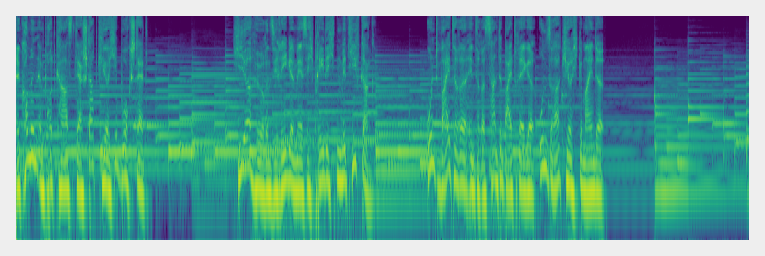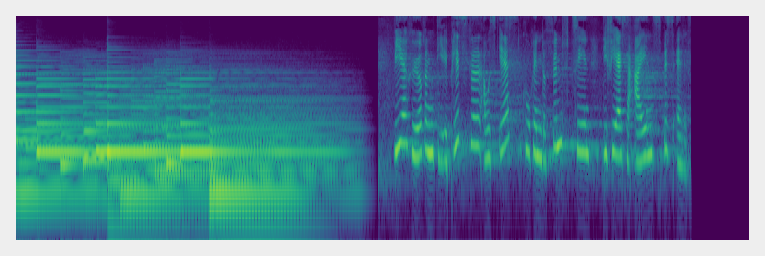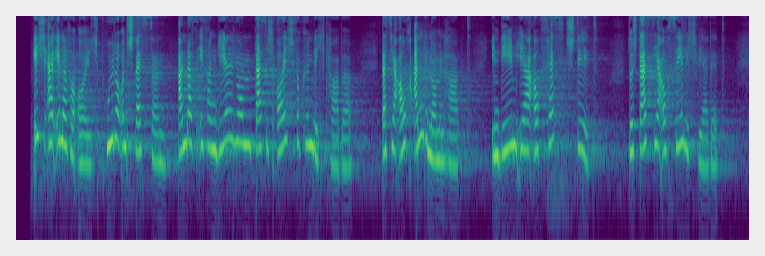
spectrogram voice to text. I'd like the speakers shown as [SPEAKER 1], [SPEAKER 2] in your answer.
[SPEAKER 1] Willkommen im Podcast der Stadtkirche Burgstedt. Hier hören Sie regelmäßig Predigten mit Tiefgang und weitere interessante Beiträge unserer Kirchgemeinde.
[SPEAKER 2] Wir hören die Epistel aus 1. Korinther 15, die Verse 1 bis 11. Ich erinnere euch, Brüder und Schwestern, an das Evangelium, das ich euch verkündigt habe, das ihr auch angenommen habt, in dem ihr auch feststeht, durch das ihr auch selig werdet,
